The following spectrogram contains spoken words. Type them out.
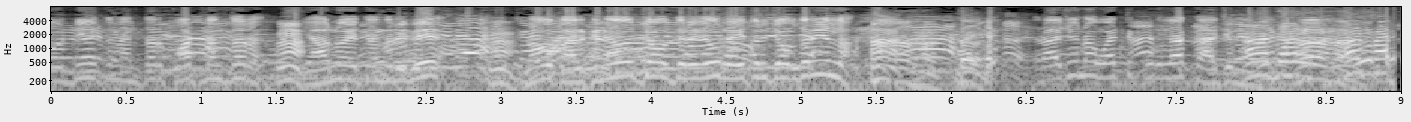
ತೋಡ್ನಿ ಇದ್ರ ನಂತರ ಕೊಟ್ಟ ನಂತರ ಯಾನು ಐತಂದ್ರೆ ಬಿ ನಾವು ಕಾರ್ಖಾನೆ ಜವಾಬ್ದಾರಿ ಇದೇವು ರೈತರ ಜವಾಬ್ದಾರಿ ಇಲ್ಲ. ರಾಜು ನಾವು ಒಟ್ಟಿ ಕೊಡಲ್ಲ ಕಾಜಿ ಮಾಡ್ತೀವಿ.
